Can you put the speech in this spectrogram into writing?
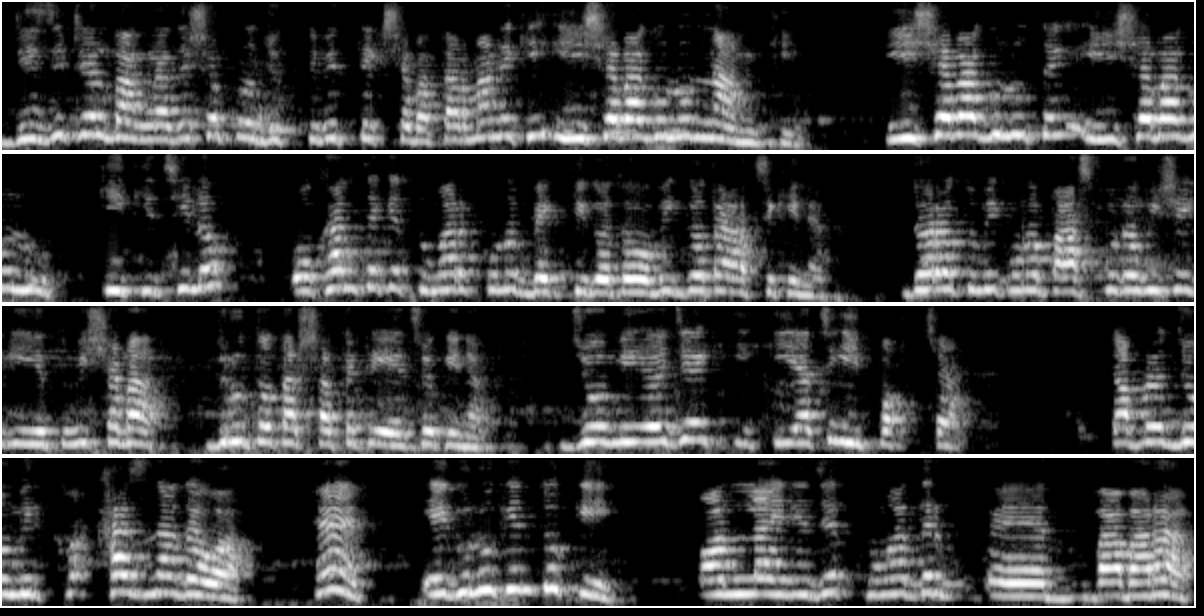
ডিজিটাল বাংলাদেশের প্রযুক্তিভিত্তিক সেবা, তার মানে কি? ই সেবাগুলোর নাম কি? ই সেবাগুলোতে, ই সেবাগুলো কি কি ছিল? ওখান থেকে তোমার কোনো ব্যক্তিগত অভিজ্ঞতা আছে কিনা? ধরো তুমি কোনো পাসপোর্ট অফিসে গিয়ে তুমি সেবা দ্রুততার সাথে পেয়েছ কিনা? জমি, ওই যে কি- আছে? ই পচ্চা তারপরে জমির খাজনা দেওয়া। হ্যাঁ? এগুলো কিন্তু কি? অনলাইনে যে তোমাদের বাবারা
